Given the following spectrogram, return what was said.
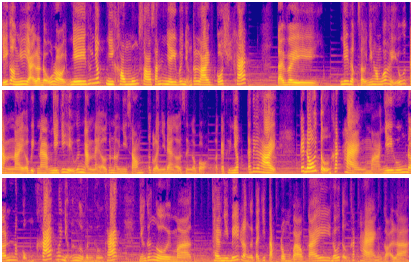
chỉ cần như vậy là đủ rồi. Nhi, thứ nhất, nhi không muốn so sánh nhi với những cái life coach khác. Tại vì Nhi thật sự Nhi không có hiểu cái ngành này ở Việt Nam. Nhi chỉ hiểu cái ngành này ở cái nơi Nhi sống, Tức là Nhi đang ở Singapore là cái thứ nhất. Cái thứ hai, cái đối tượng khách hàng mà Nhi hướng đến nó cũng khác với những người bình thường khác. Những cái người mà theo Nhi biết là người ta chỉ tập trung vào cái đối tượng khách hàng, gọi là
